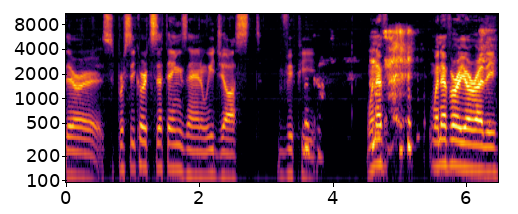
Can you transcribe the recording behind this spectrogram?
their super secret settings and we just Oh, VP. God. Whenever, Okay. whenever you're ready.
